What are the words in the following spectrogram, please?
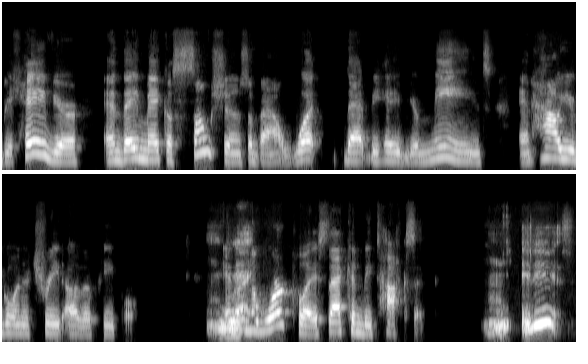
behavior and they make assumptions about what that behavior means and how you're going to treat other people. And right. in the workplace, that can be toxic. Mm, it is.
